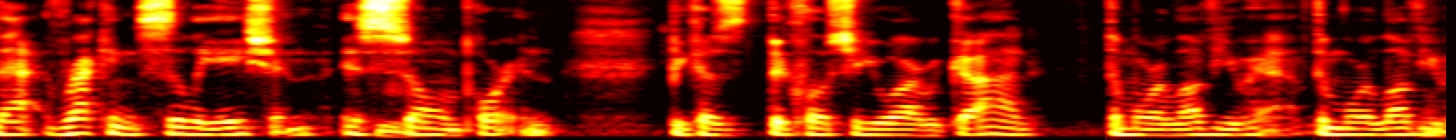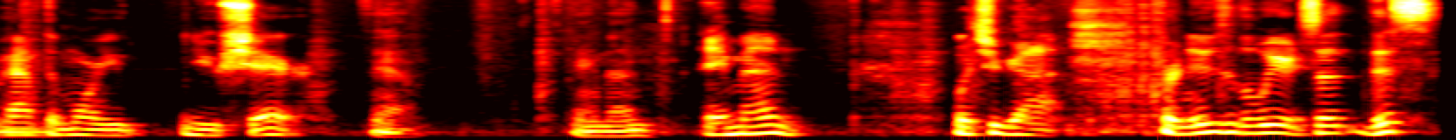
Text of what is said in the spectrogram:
that reconciliation is so important because the closer you are with God, the more love you have. The more love you have, the more you, you share. Yeah. Amen. Amen. What you got? For news of the weird, so this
